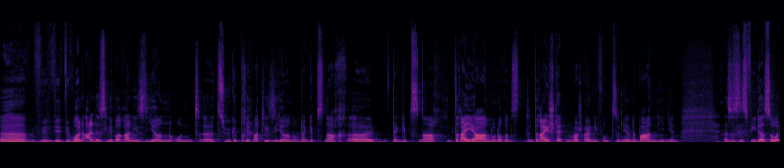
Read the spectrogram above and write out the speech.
äh, wir, wir, wollen alles liberalisieren und äh, Züge privatisieren und dann gibt es nach, äh, nach drei Jahren nur noch in, in drei Städten wahrscheinlich funktionierende Bahnlinien. Also es ist wieder so,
